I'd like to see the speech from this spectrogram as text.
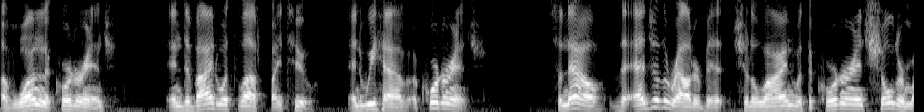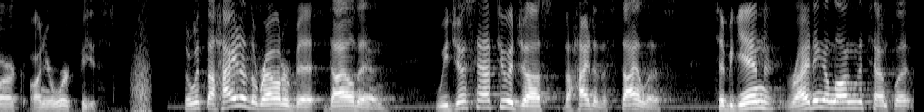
of 1 and a quarter inch and divide what's left by 2, and we have a quarter inch. So now, the edge of the router bit should align with the quarter inch shoulder mark on your workpiece. So with the height of the router bit dialed in, we just have to adjust the height of the stylus to begin riding along the template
